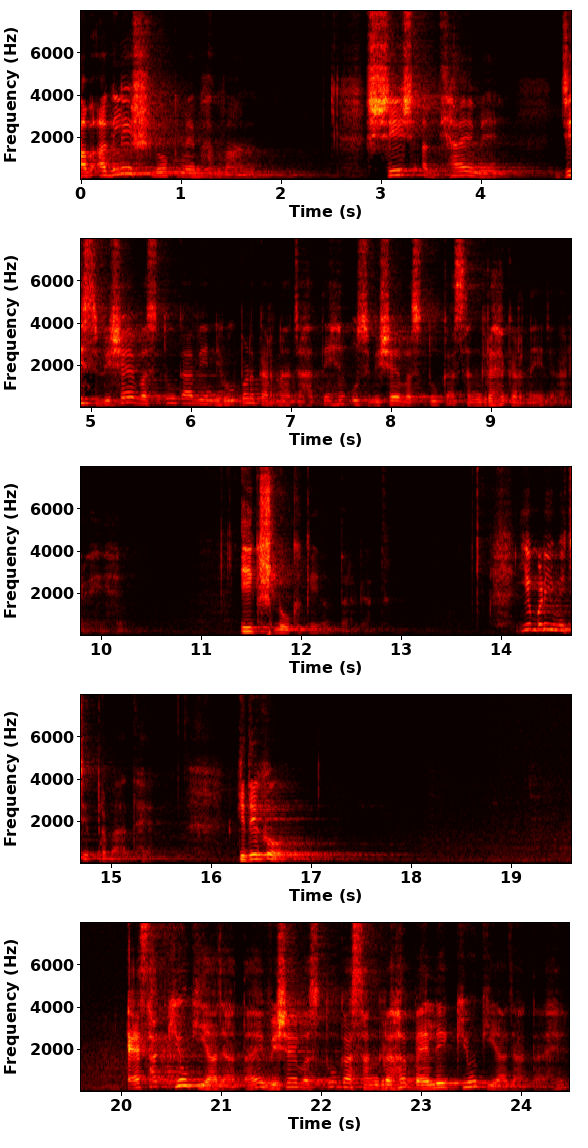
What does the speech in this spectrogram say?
अब अगले श्लोक में भगवान शेष अध्याय में जिस विषय वस्तु का वे निरूपण करना चाहते हैं, उस विषय वस्तु का संग्रह करने जा रहे हैं। एक श्लोक के अंतर्गत। ये बड़ी विचित्र बात है कि देखो, ऐसा क्यों किया जाता है? विषय वस्तु का संग्रह पहले क्यों किया जाता है?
